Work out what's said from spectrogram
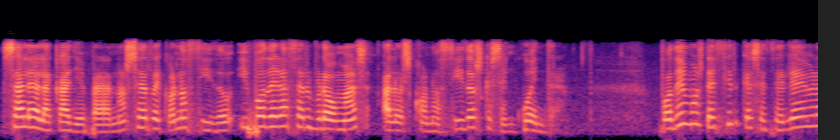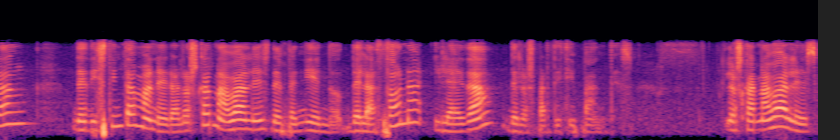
sale a la calle para no ser reconocido y poder hacer bromas a los conocidos que se encuentran. Podemos decir que se celebran de distinta manera los carnavales dependiendo de la zona y la edad de los participantes. Los carnavales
